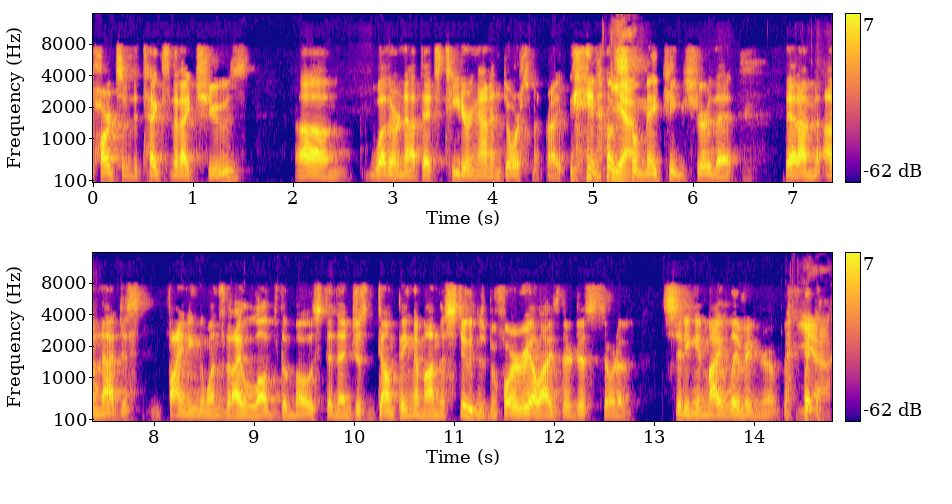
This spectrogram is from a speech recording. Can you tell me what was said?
parts of the text that I choose, um, whether or not that's teetering on endorsement, right? you know, Yeah. so making sure that that I'm I'm not just finding the ones that I love the most and then just dumping them on the students before I realize they're just sort of sitting in my living room. Yeah.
